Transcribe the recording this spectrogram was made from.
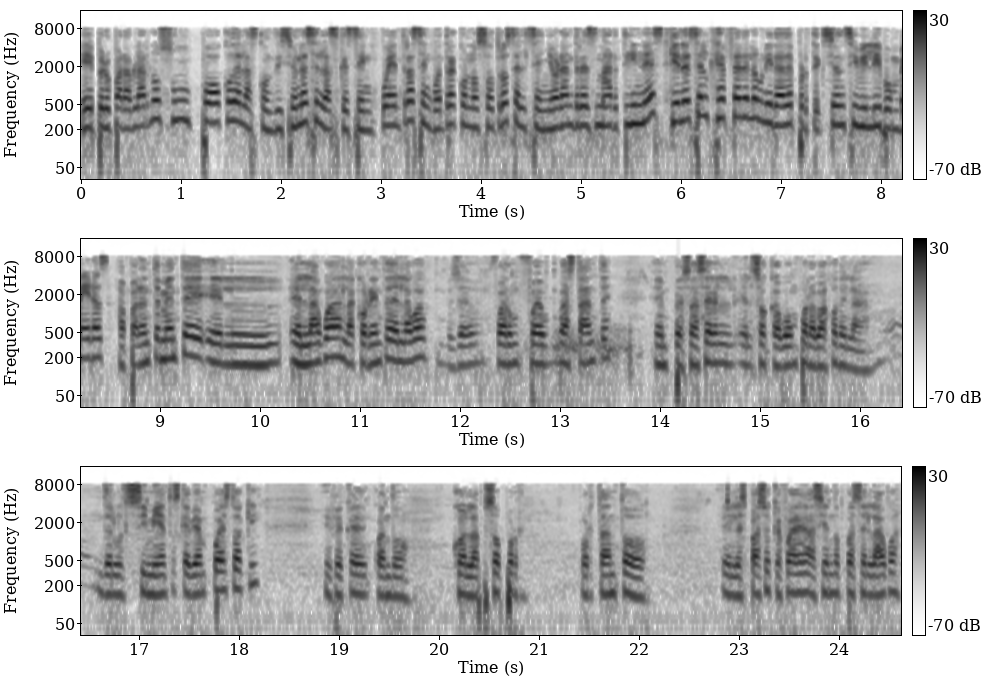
eh, pero para hablarnos un poco de las condiciones en las que se encuentra, se encuentra con nosotros el señor Andrés Martínez, quien es el jefe de la Unidad de Protección Civil y Bomberos. Aparentemente el, agua, la corriente del agua pues fue bastante, empezó a hacer el, el, socavón por abajo de, la, de los cimientos que habían puesto aquí. Y fue que cuando colapsó por por tanto el espacio que fue haciendo pues el agua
